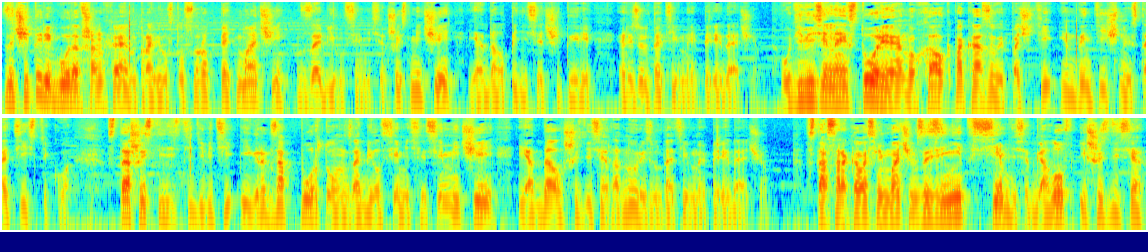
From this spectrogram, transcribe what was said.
За 4 года в Шанхае он провел 145 матчей, забил 76 мячей и отдал 54 результативные передачи. Удивительная история, но Халк показывает почти идентичную статистику. В 169 играх за Порту он забил 77 мячей и отдал 61 результативную передачу. В 148 матчах за «Зенит» 70 голов и 60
